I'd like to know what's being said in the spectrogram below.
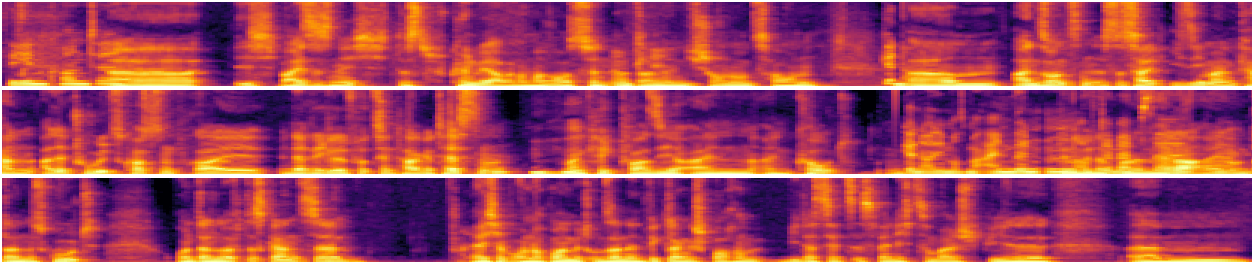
sehen konnte. Äh, ich weiß es nicht. Das können wir aber nochmal rausfinden okay. und dann in die Shownotes hauen. Genau. Ähm, ansonsten ist es halt easy. Man kann alle Tools kostenfrei in der Regel 14 Tage testen. Mhm. Man kriegt quasi einen, einen Code. Genau, die muss man einbinden. Den bindet man Website. im Header ein ja. und dann ist gut. Und dann läuft das Ganze. Äh, ich habe auch noch mal mit unseren Entwicklern gesprochen, wie das jetzt ist, wenn ich zum Beispiel ähm,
